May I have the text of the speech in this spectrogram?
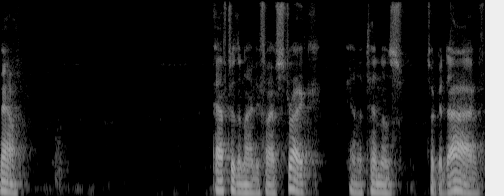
Now, after the 95 strike and attendance took a dive,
